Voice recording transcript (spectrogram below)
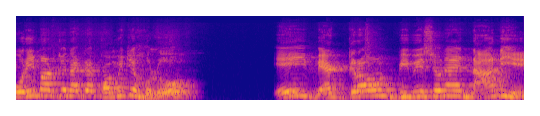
পরিমার্জন একটা কমিটি হলো, এই ব্যাকগ্রাউন্ড বিবেচনায় না নিয়ে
